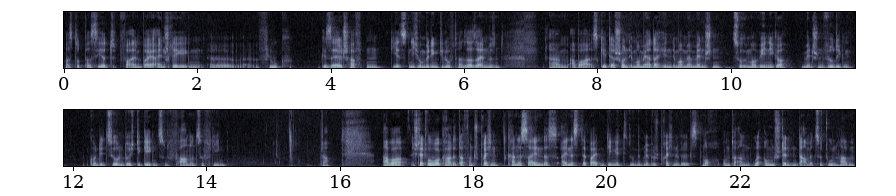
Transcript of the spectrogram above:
was dort passiert, vor allem bei einschlägigen äh, Fluggesellschaften, die jetzt nicht unbedingt die Lufthansa sein müssen. Ähm, aber es geht ja schon immer mehr dahin, immer mehr Menschen zu immer weniger menschenwürdigen Konditionen durch die Gegend zu fahren und zu fliegen. Ja. Aber Stett, wo wir gerade davon sprechen, kann es sein, dass eines der beiden Dinge, die du mit mir besprechen willst, noch unter Umständen damit zu tun haben.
